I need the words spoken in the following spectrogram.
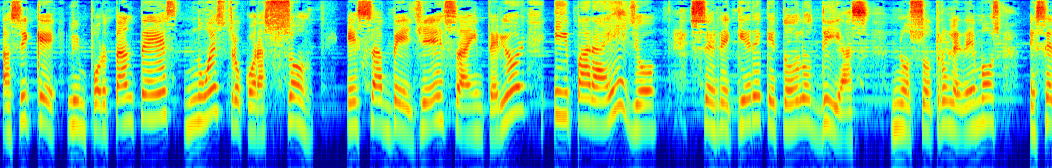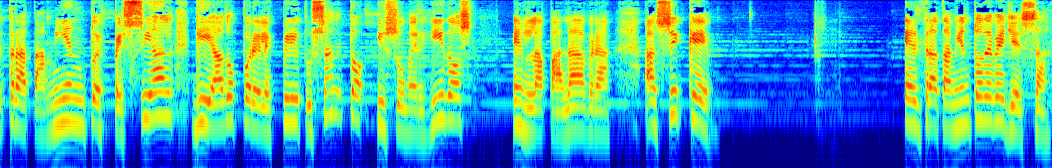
Así que lo importante es nuestro corazón, esa belleza interior y para ello se requiere que todos los días nosotros le demos ese tratamiento especial guiados por el Espíritu Santo y sumergidos en la palabra. Así que el tratamiento de belleza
